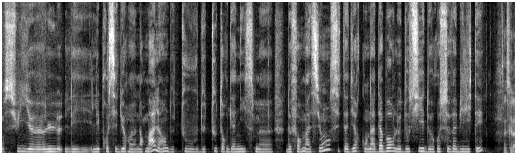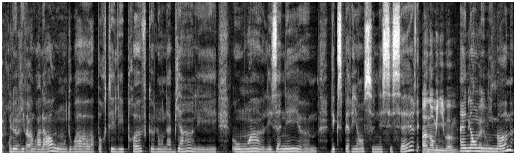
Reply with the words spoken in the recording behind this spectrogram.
on suit euh, le- les, les procédures normales hein, de, tout, de tout organisme de formation, c'est-à-dire qu'on a d'abord le dossier de recevabilité, Ça, c'est la le livre, étape. voilà, où on doit apporter les preuves que l'on a bien les, au moins les années euh, d'expérience nécessaires. Un an minimum. Un an minimum,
